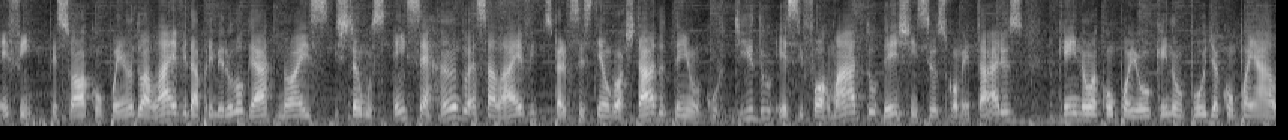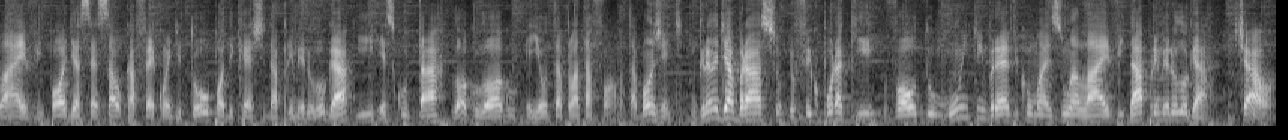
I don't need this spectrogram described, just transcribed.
Enfim, pessoal acompanhando a live da Primeiro Lugar. Nós estamos encerrando essa live. Espero que vocês tenham gostado, tenham curtido esse formato. Deixem seus comentários. Quem não acompanhou, quem não pôde acompanhar a live, pode acessar o Café com o Editor, o podcast da Primeiro Lugar, e escutar logo logo em outra plataforma, tá bom, gente? Um grande abraço, eu fico por aqui, volto muito em breve com mais uma live da Primeiro Lugar. Tchau!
